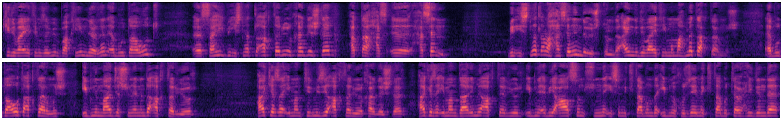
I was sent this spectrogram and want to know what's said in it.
ki rivayetimize bir bakayım nereden? Ebu Davud e, sahih bir isnatla aktarıyor kardeşler. Hatta has, e, Hasan bir isnat ama Hasen'in de üstünde. Aynı rivayeti İmam Ahmet aktarmış. Ebu Davud aktarmış. İbn-i Mace Sünen'inde aktarıyor. Hakeza İmam Tirmizi aktarıyor kardeşler. Hakeza İmam Darimi aktarıyor. İbni Ebi Asım Sünne isimli kitabında İbni Huzeyme kitabı tevhidinde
